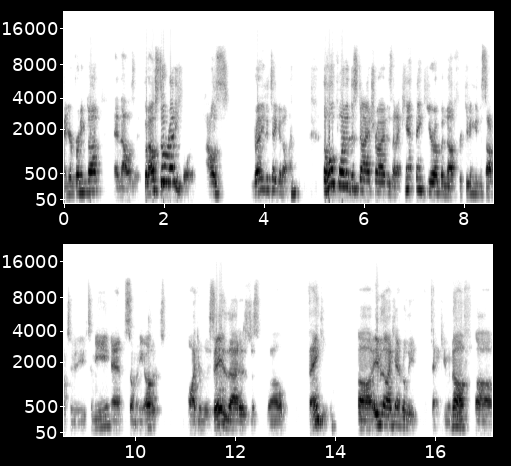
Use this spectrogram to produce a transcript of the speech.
fingerprinting done, and that was it. But I was still ready for it. I was ready to take it on. The whole point of this diatribe is that I can't thank Year Up enough for giving me this opportunity to me and so many others. All I can really say to that is just, well, thank you. Uh, even though I can't really thank you enough, uh,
